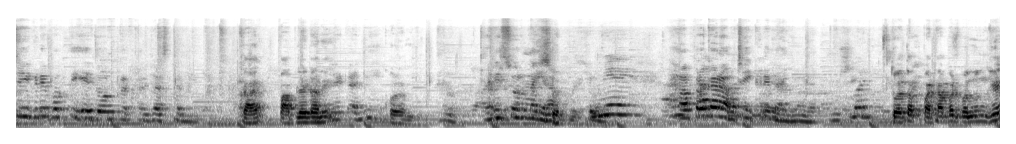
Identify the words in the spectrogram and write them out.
ते इकडे फक्त हे दोन प्रकार जास्त मिळतात काय? पापलेट आणि प्लेट आणि कोळंबी. आणि सुरमई हा. सुरमई. हा प्रकार आमच्या इकडे नाही मिळत तू आता पटापट बनवून घे.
